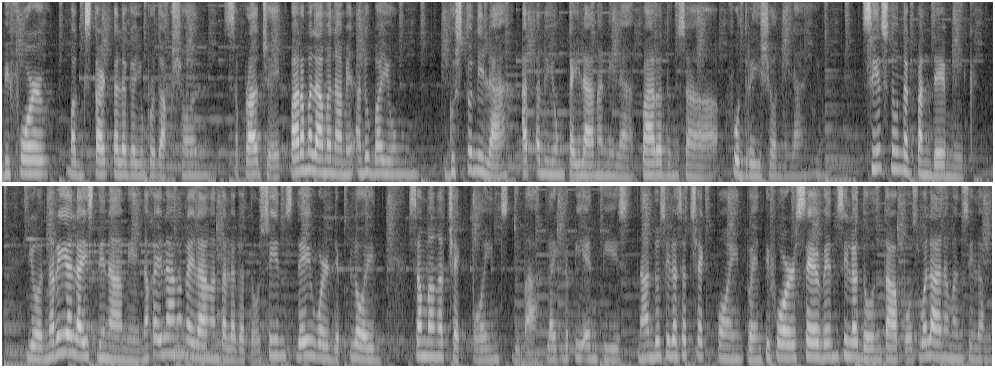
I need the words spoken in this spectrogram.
before mag-start talaga yung production sa project para malaman namin ano ba yung gusto nila at ano yung kailangan nila para dun sa food ration nila. Yun. Since nung nag-pandemic, yun, na-realize din namin na kailangan-kailangan talaga to since they were deployed sa mga checkpoints, di ba? Like the PNPs, nandun sila sa checkpoint, 24-7 sila doon, tapos wala naman silang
